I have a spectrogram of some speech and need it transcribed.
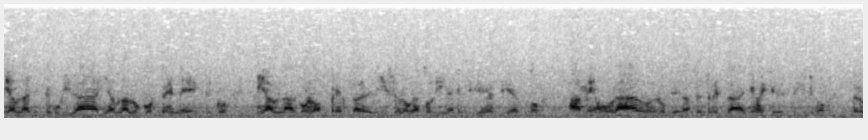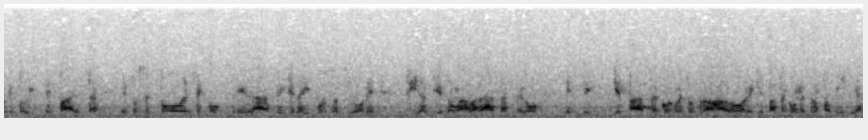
ni hablar de seguridad, ni hablar los costes eléctricos, ni hablar con la oferta de diésel o gasolina, que si bien es cierto, ha mejorado de lo que era hace tres años, hay que decirlo, pero que todavía falta. Entonces todo ese cóctel hace que las importaciones sigan siendo más baratas, pero este, ¿qué pasa con nuestros trabajadores? ¿Qué pasa con nuestras familias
